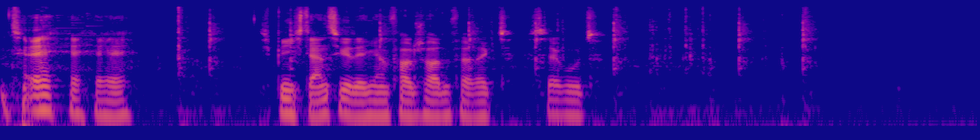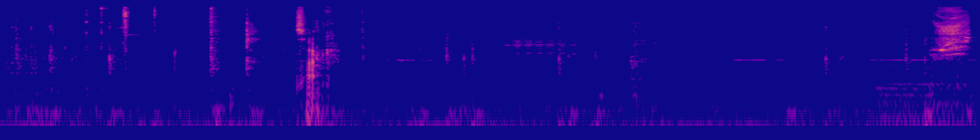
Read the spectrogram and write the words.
ich bin nicht der Einzige, der hier einen Fallschaden verreckt. Sehr gut. Zack. Shit,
